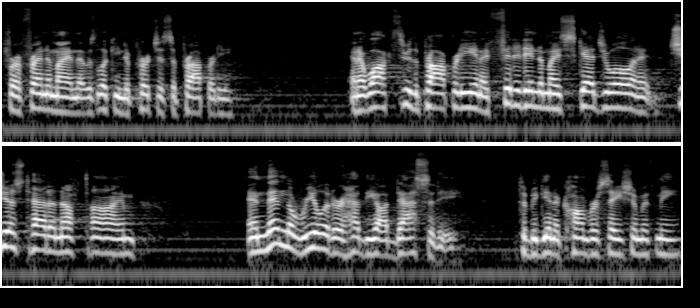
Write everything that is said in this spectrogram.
for a friend of mine that was looking to purchase a property. And I walked through the property and I fitted into my schedule and it just had enough time. And then the realtor had the audacity to begin a conversation with me.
